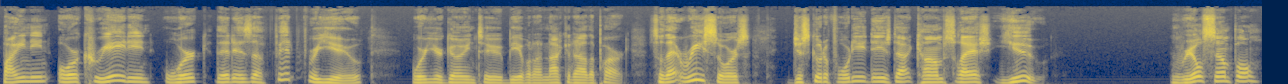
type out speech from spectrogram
finding or creating work that is a fit for you where you're going to be able to knock it out of the park. So that resource, just go to 48days.com slash you. Real simple,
